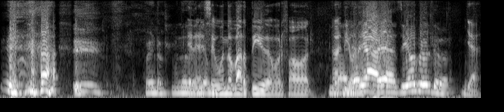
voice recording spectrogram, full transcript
bueno, no En el segundo partido, por favor. Ya, Ah, ya, ya, ya, sigamos con el tema. Ya.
